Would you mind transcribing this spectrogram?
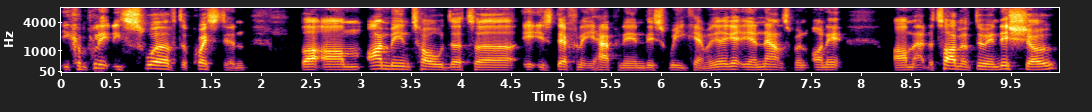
he completely swerved the question, but um, I'm being told that uh, it is definitely happening this weekend. We're going to get the announcement on it. Um, at the time of doing this show,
